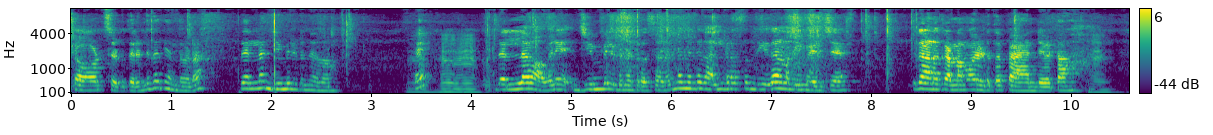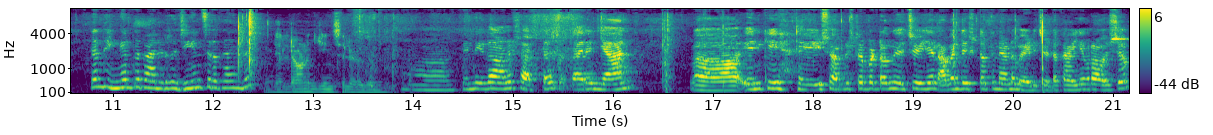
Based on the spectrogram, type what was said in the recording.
ഷോർട്സ് എടുത്തിട്ടുണ്ട്. ഇതൊക്കെ എന്തോടാ? ഇതെല്ലാം ജിമ്മിൽ ഇടുന്നതാണോ? ഇതെല്ലാം അവന് ജിമ്മിൽ ഇടുന്ന ഡ്രസ്സാണ് പിന്നെ നിന്റെ നല്ല ഡ്രസ്സ് എന്ത്? ഇതാണോ നീ മേടിച്ചേ? ഇതാണ് കണ്ണമോൻ എടുത്ത പാന്റ് കേട്ടാ. ഇതെന്ത് ഇങ്ങനത്തെ പാന്റ് എടുത്ത് ജീൻസ് എടുക്കാൻ ഇത് ജീൻസിൽ പിന്നെ ഇതാണ് ഷർട്ട് കാര്യം ഞാൻ എനിക്ക് ഈ ഷർട്ട് ഇഷ്ടപ്പെട്ടെന്ന് വെച്ച് കഴിഞ്ഞാൽ അവന്റെ ഇഷ്ടത്തിനാണ് മേടിച്ചിട്ട് കഴിഞ്ഞ പ്രാവശ്യം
